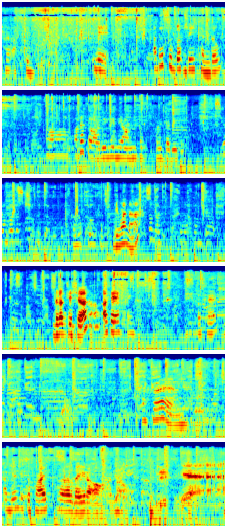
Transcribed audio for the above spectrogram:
Try asking. Nih, ada tuh birthday candles? Uh, ada tak lilin yang untuk kerja itu? Di mana? Dekat Kesha? Okay, thanks. Okay. My friend, I'm going to surprise her later on. Yeah.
